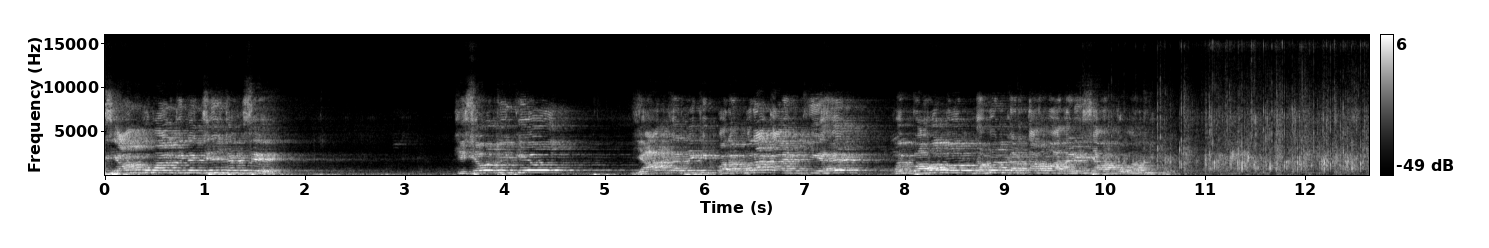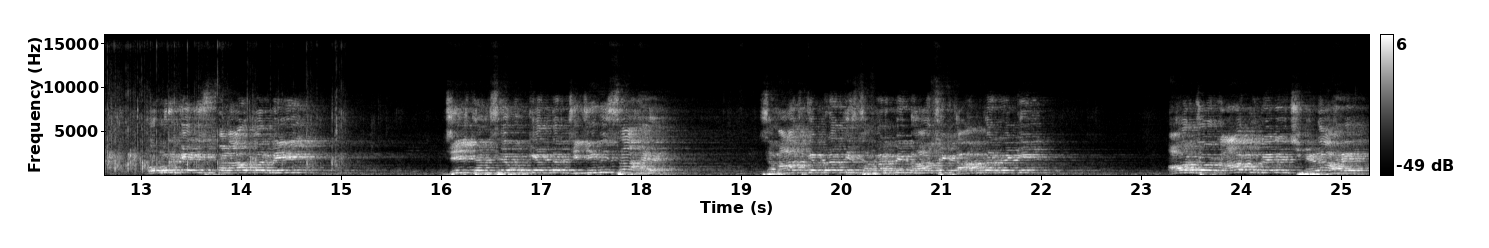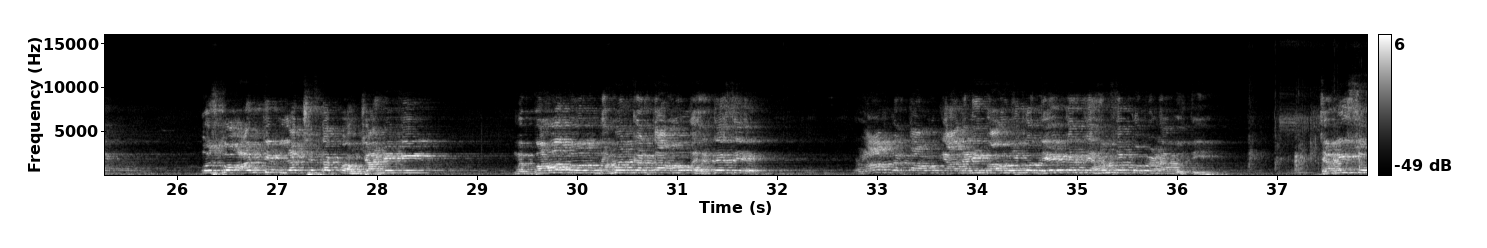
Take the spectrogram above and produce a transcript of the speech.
श्याम कुमार जी ने जिस ढंग से किशोर जी को याद करने की परंपरा कायम की है, मैं बहुत बहुत नमन करता हूँ आदरणीय श्याम कुमार जी को। उम्र के इस पड़ाव पर भी जिस ढंग से उनके अंदर जिजीविसा है, समाज के प्रति समर्पित भाव से काम करने की, और जो राग उन्होंने छेड़ा है, उसको अंतिम लक्ष्य तक पहुँचाने की मैं बहुत बहुत नमन करता हूँ, हृदय से प्रणाम करता हूँ कि आदरणीय बाबू जी को देख करके हम सबको प्रेरणा मिलती है। जब इस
